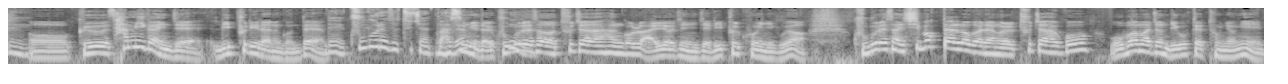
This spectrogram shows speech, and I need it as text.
네. 어, 그 3위가 이제 리플이라는 건데. 네, 구글에서 투자했다고요? 맞습니다. 구글에서 예. 투자한 걸로 알려진 이제 리플 코인이고요. 구글에서 한 10억 달러 가량을 투자하고 오바마 전 미국 대통령이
